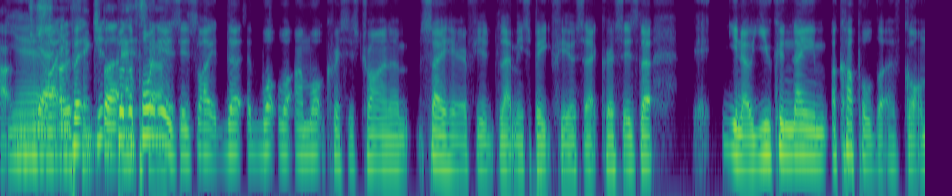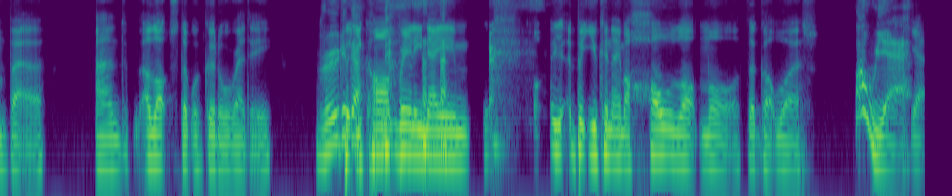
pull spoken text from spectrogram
I Yeah, like, don't but, but the point better. is, it's like the what what and what Chris is trying to say here. If you'd let me speak for you a sec, Chris, is that eh, you know you can name a couple that have gotten better and a lots that were good already, Rudiger. but you can't really name. but you can name a whole lot more that got worse. Oh yeah, Yeah.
